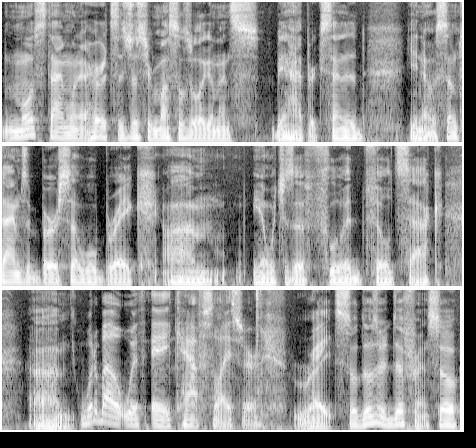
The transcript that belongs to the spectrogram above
most time when it hurts, it's just your muscles or ligaments being hyperextended. You know, sometimes a bursa will break, um, you know, which is a fluid-filled sac. Um, what about with a calf slicer? Right. So those are different. So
